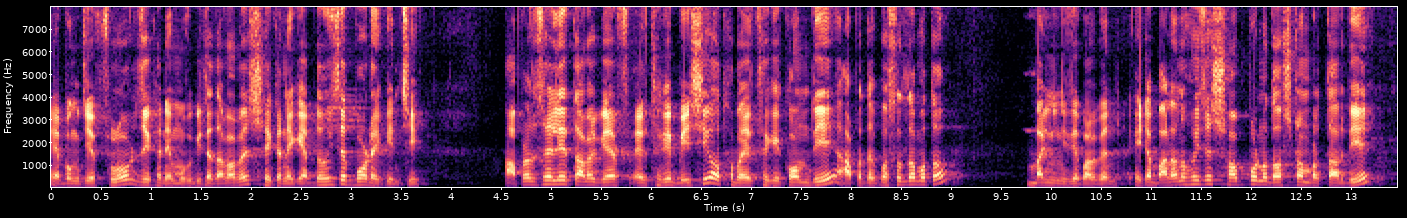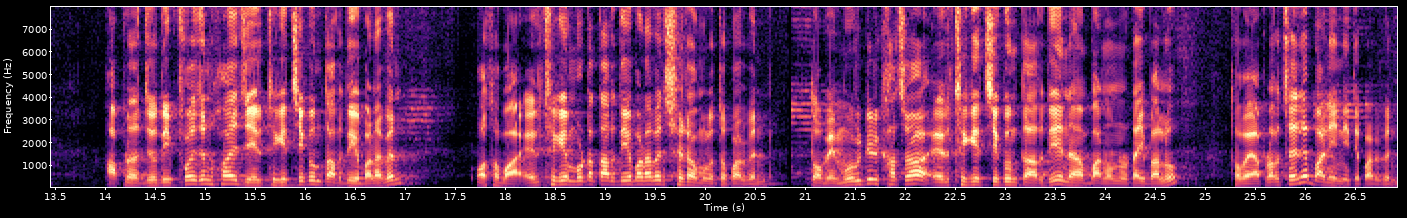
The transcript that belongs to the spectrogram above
এবং যে ফ্লোর যেখানে মুরগিটা দাঁড়াবে সেখানে গ্যাপ দেওয়া হয়েছে বড় এক ইঞ্চি। আপনারা চাইলে তার গ্যাপ এর থেকে বেশি অথবা এর থেকে কম দিয়ে আপনাদের পছন্দ মতো বানিয়ে নিতে পারবেন। এটা বানানো হয়েছে সম্পূর্ণ দশ নম্বর তার দিয়ে। আপনার যদি প্রয়োজন হয় যে এর থেকে চিকন তার দিয়ে বানাবেন, অথবা এর থেকে মোটা তার দিয়ে বানাবেন, সেটাও মূলত পারবেন। তবে মুরগির খাঁচা এর থেকে চিকন তার দিয়ে না, বানানোটাই ভালো। তবে আপনারা চাইলে বানিয়ে নিতে পারবেন।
